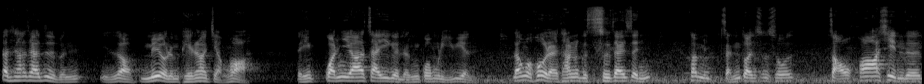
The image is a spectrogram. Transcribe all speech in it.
但是他在日本，你知道，没有人陪他讲话，等于关押在一个人宫里面。然后后来他那个痴呆症，他们诊断是说早发现的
